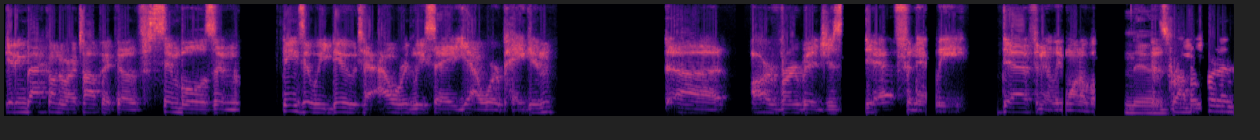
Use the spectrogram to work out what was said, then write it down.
Getting back onto our topic of symbols and things that we do to outwardly say yeah we're pagan uh our verbiage is definitely definitely one of them Yeah. Because Proper we- pronun-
